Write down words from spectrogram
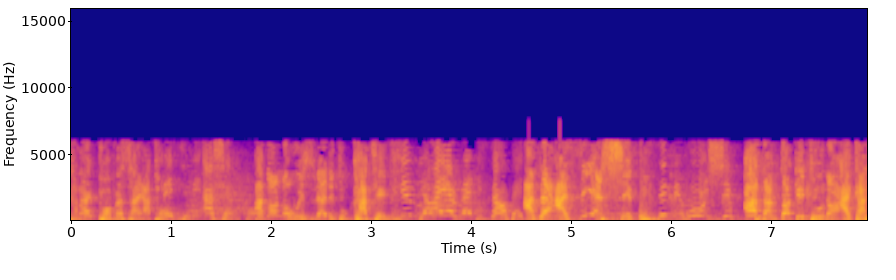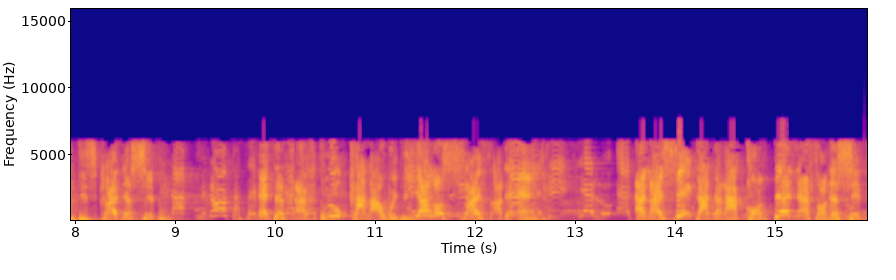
Can I prophesy at all? I don't know who is ready to catch it. I said, I see a ship. As I'm talking to you now, I can describe the ship. It is a blue color with yellow stripes at the end. And I see that there are containers on the ship.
